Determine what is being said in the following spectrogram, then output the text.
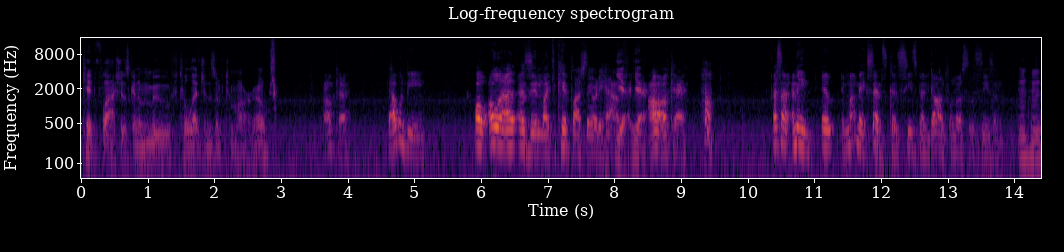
Kid Flash is going to move to Legends of Tomorrow. okay, that would be. Oh, oh, as in like the Kid Flash they already have. Yeah, yeah. Oh, okay. Huh. That's not. I mean, it, it might make sense because he's been gone for most of the season, Mhm.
